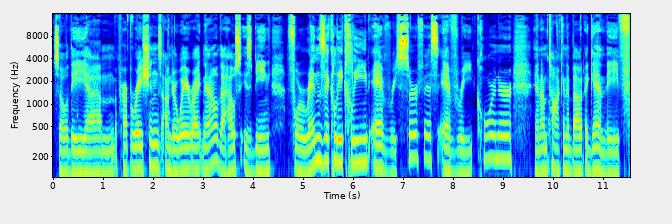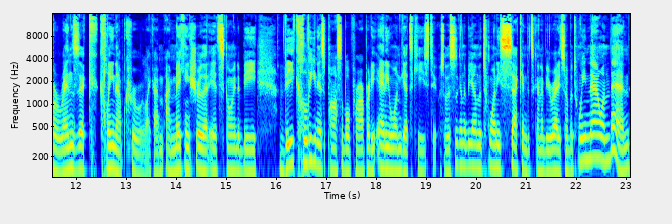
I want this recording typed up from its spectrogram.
So the um, preparations underway right now. The house is being forensically cleaned, every surface, every corner, and I'm talking about again the forensic cleanup crew like I'm, I'm making sure that it's going to be the cleanest possible property anyone gets keys to. So this is going to be on the 22nd. It's going to be ready. So between now and then,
